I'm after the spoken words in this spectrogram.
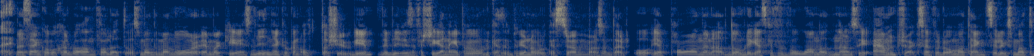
nej. Men sen kommer själva anfallet då. Så man, man når embarkeringslinjen klockan 8.20. Det blir vissa förseningar på, olika, på grund av olika strömmar och sånt där. Och japanerna, de blir ganska förvånade när de ser Amtraxen. För de har tänkt sig liksom att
